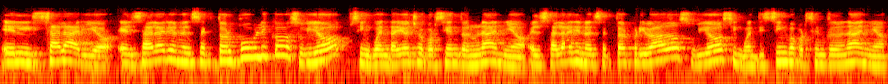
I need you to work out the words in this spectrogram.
el salario, el salario en el sector público subió 58% en un año, el salario en el sector privado subió 55% en un año,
